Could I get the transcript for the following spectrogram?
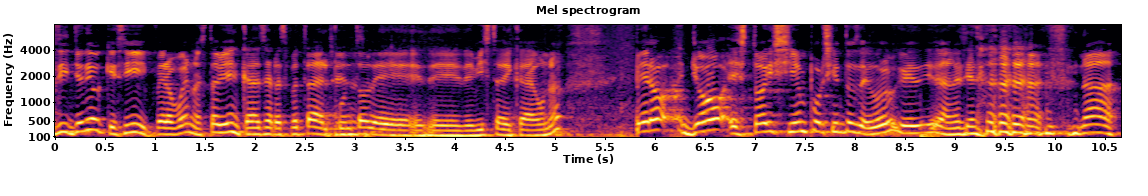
Sí, yo digo que sí, pero bueno, está bien, cada se respeta el Sí, punto sí. De, de- de vista de cada uno. Pero yo estoy 100% seguro que... No,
